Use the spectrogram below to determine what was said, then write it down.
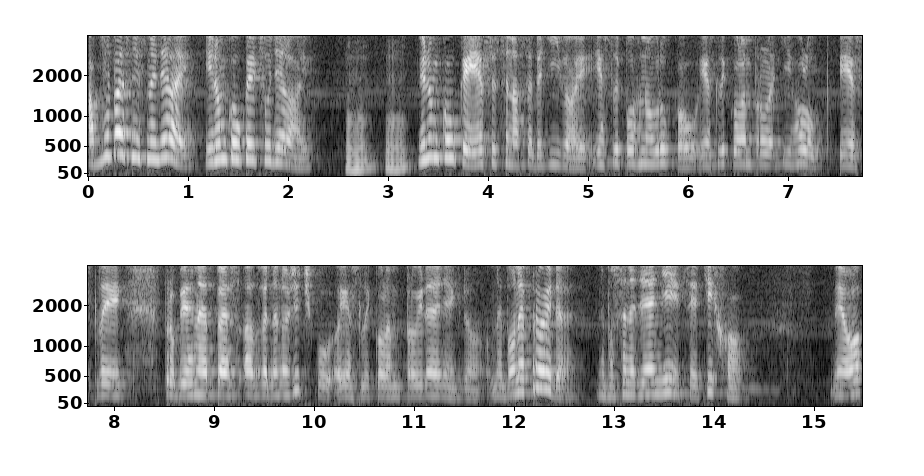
a vůbec nic nedělej. Jenom koukej, co dělají. Uh-huh, Jenom koukej, jestli se na sebe dívají, jestli pohnou rukou, jestli kolem proletí holub, jestli proběhne pes a zvedne nožičku, jestli kolem projde někdo, nebo neprojde, nebo se neděje nic, je ticho. Jo?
